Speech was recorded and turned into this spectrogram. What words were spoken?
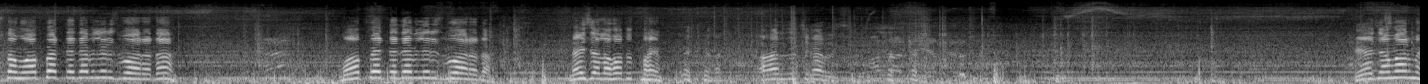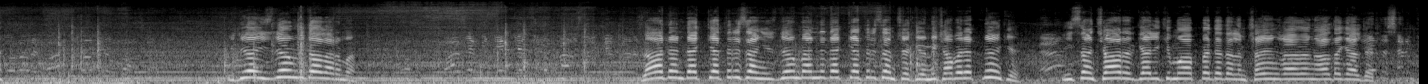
Usta muhabbet edebiliriz bu arada. Muhabbet edebiliriz bu arada. Neyse lafa tutmayın. Arıza çıkarırız. Heyecan var mı? Video izliyor musun videolarımı? Zaten dek getirirsen izliyorum ben de dek getirirsem çekiyorum. Hiç haber etmiyorsun ki. İnsan çağırır gel iki muhabbet edelim. Çayın kahven al da gel der. Senin.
